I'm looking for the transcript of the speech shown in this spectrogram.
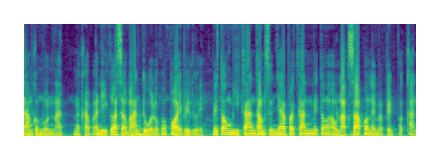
ตามกำหนดนัดนะครับ อันนี้ก็สาบานตัวแล้วก็ปล่อยไปเลย ไม่ต้องมีการทำสัญญาประกัน ไม่ต้องเอาหลักทรัพย์อะไรมาเป็นประกัน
